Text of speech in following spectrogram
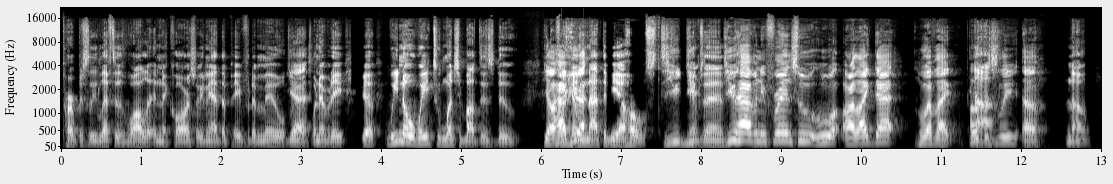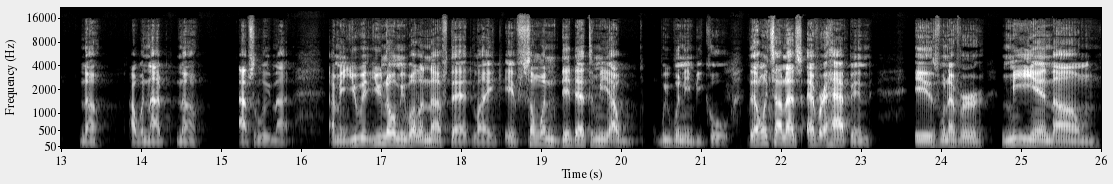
purposely left his wallet in the car so he didn't have to pay for the meal. Yes. Whenever they, yeah, we know way too much about this dude Yo, for have him you not to be a host. do you, do know you, saying? do you have any friends who who are like that? Who have like Nah. purposely uh No, no, I would not. No, absolutely not. I mean, you would you know me well enough that like if someone did that to me, I we wouldn't even be cool. The only time that's ever happened is whenever me and um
